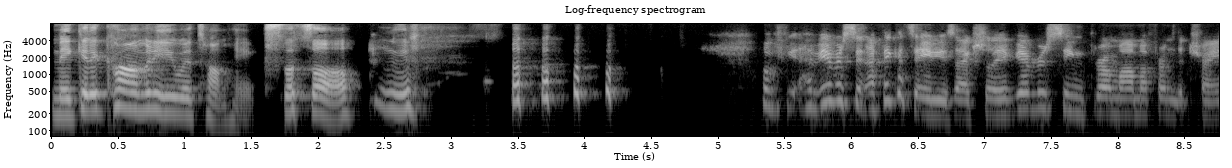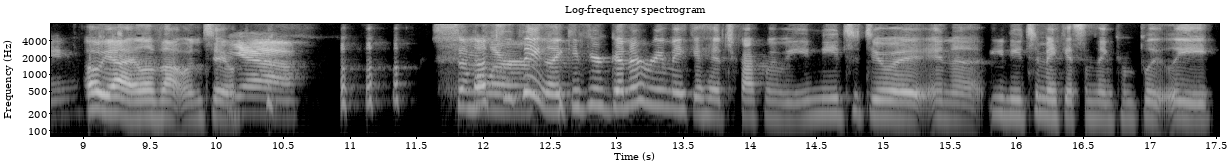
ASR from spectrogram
make it a comedy with Tom Hanks. That's all. Well, have you ever seen? I think it's 80s actually. Have you ever seen Throw Mama from the Train? oh yeah, I love that one too. Yeah. Similar. That's the thing. Like if you're gonna remake a Hitchcock movie, you need to do it in a you need to make it something completely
